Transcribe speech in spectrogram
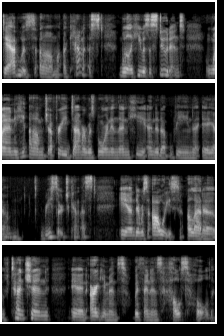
Dad was um, a chemist. Well, he was a student when he, um, Jeffrey Dahmer was born, and then he ended up being a um, research chemist and there was always a lot of tension and arguments within his household.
